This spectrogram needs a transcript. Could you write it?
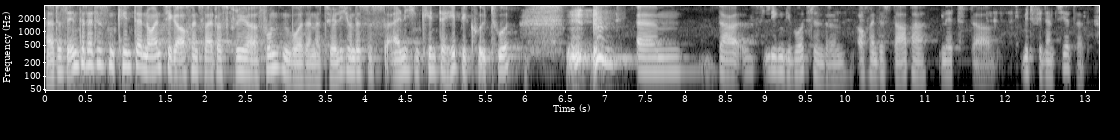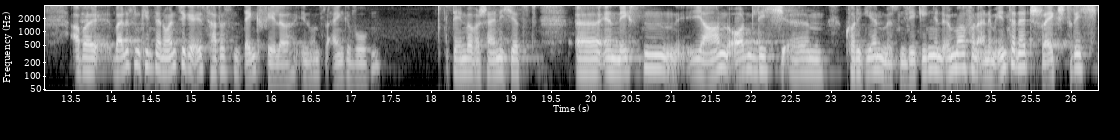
Ja, das Internet ist ein Kind der 90er, auch wenn es weitaus früher erfunden wurde natürlich. Und es ist eigentlich ein Kind der Hippie-Kultur. ähm, da liegen die Wurzeln drin, auch wenn das DARPA-Net da mitfinanziert hat. Aber weil es ein Kind der 90er ist, hat es einen Denkfehler in uns eingewoben, den wir wahrscheinlich jetzt äh, in den nächsten Jahren ordentlich ähm, korrigieren müssen. Wir gingen immer von einem Internet Schrägstrich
